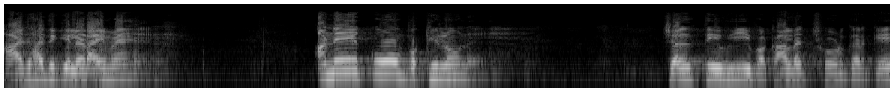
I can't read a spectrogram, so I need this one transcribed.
आज़ादी की लड़ाई में अनेकों वकीलों ने चलती हुई वकालत छोड़ करके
